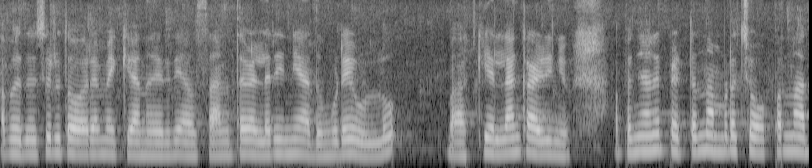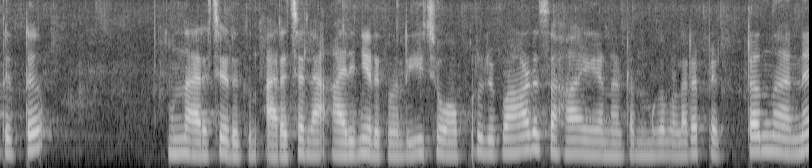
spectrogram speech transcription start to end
അപ്പോൾ ഇത് വെച്ചൊരു തോരൻ വെക്കാമെന്ന് കരുതി അവസാനത്തെ വെള്ളരി ഇനി അതും കൂടെ ഉള്ളൂ. ബാക്കിയെല്ലാം കഴിഞ്ഞു. അപ്പോൾ ഞാൻ പെട്ടെന്ന് നമ്മുടെ ചോപ്പറിനകത്തിട്ട് ഒന്ന് അരച്ചെടുക്കും അരച്ചല്ല അരിഞ്ഞെടുക്കുന്നുണ്ട്. ഈ ചോപ്പർ ഒരുപാട് സഹായിക്കണം കേട്ടോ. നമുക്ക് വളരെ പെട്ടെന്ന് തന്നെ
